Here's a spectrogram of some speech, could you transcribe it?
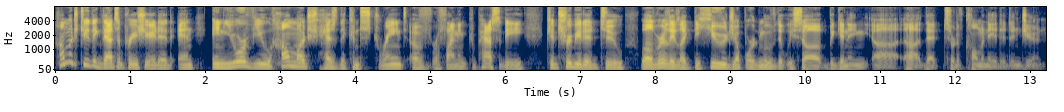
How much do you think that's appreciated? And in your view, how much has the constraint of refining capacity contributed to, well, really like the huge upward move that we saw beginning uh, uh, that sort of culminated in June?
